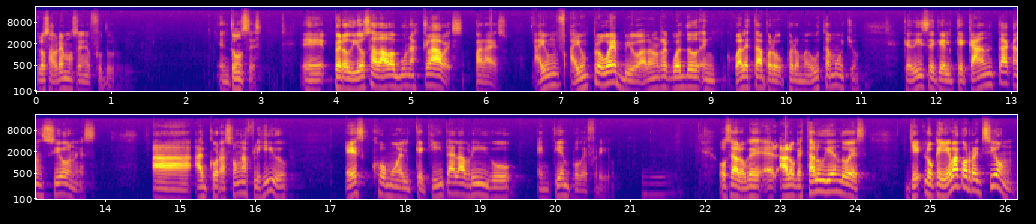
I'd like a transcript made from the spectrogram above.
lo sabremos en el futuro. Entonces, eh, pero Dios ha dado algunas claves para eso. Hay un, hay un proverbio, ahora no recuerdo en cuál está, pero, pero me gusta mucho, que dice que el que canta canciones al corazón afligido es como el que quita el abrigo en tiempo de frío. O sea, lo que, a lo que está aludiendo es, lo que lleva corrección,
